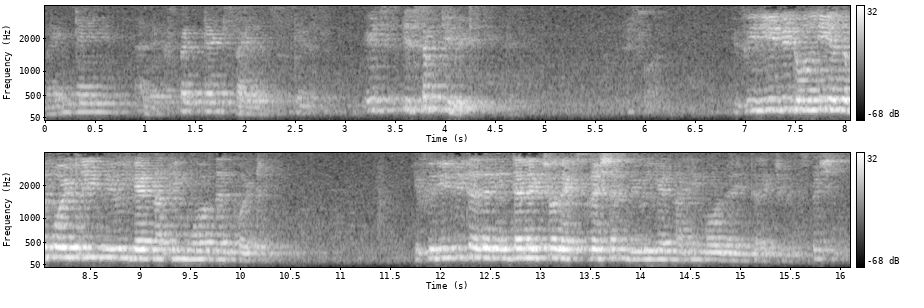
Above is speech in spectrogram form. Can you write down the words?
maintain an expectant silence. Yes. It's receptivity. That's one. If we read it only as a poetry, we will get nothing more than poetry. If we read it as an intellectual expression, we will get nothing more than intellectual expression.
